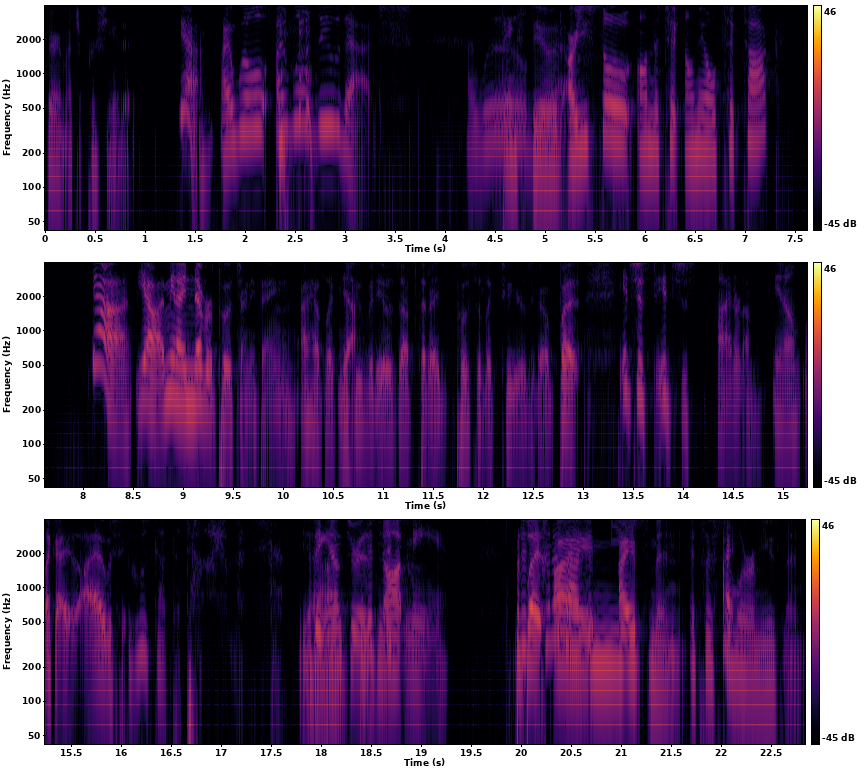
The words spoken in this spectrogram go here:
very much appreciate it. Yeah, I will. I will do that. I will. Thanks, dude. Are you still on the tic on the old TikTok? Yeah, yeah. I mean, I never post anything. I have like Yeah. two videos up that I posted like two years ago. But it's just, it's just, I don't know. You know, like I, I always say, who's got the time? Yeah. The answer But is it's- not it's- me. But it's But kind of I- that I- amusement. it's a similar amusement.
